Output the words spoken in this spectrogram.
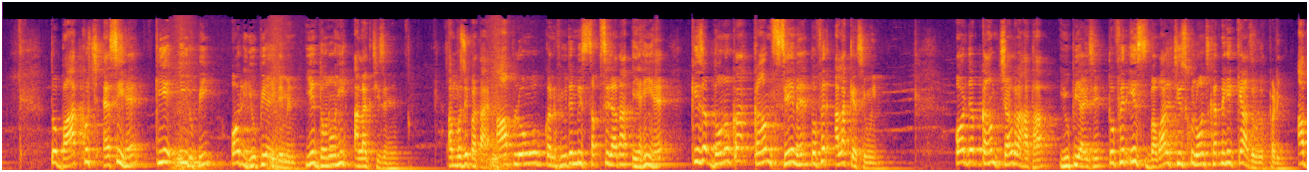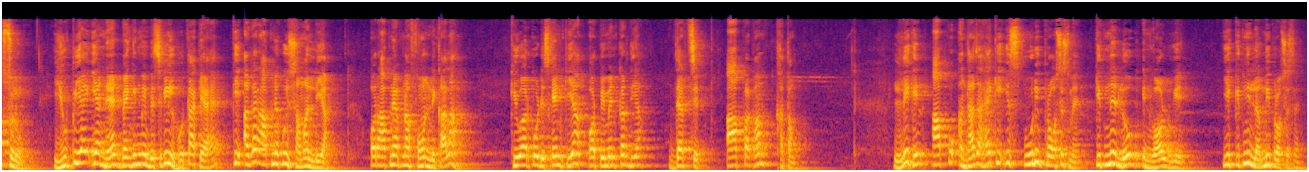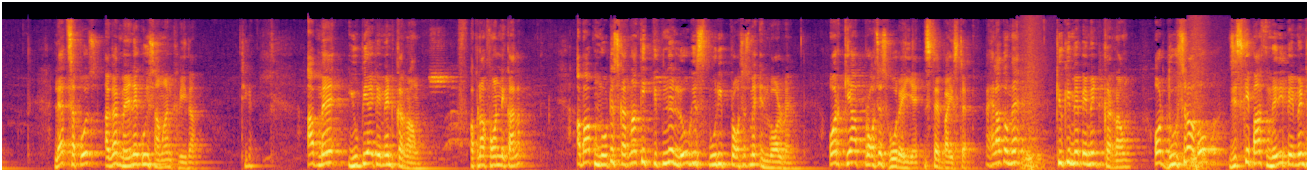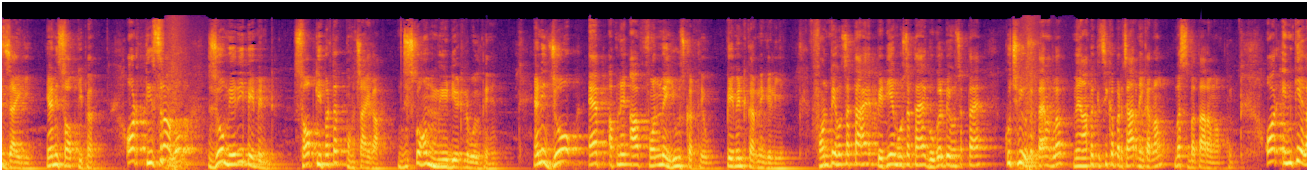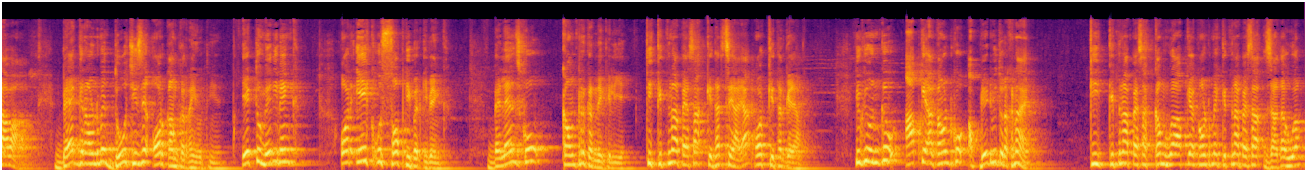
तो बात कुछ ऐसी है कि ये ई रुपी और यूपीआई पेमेंट ये दोनों ही अलग चीज़ें हैं। अब मुझे पता है, आप लोगों को कंफ्यूजन भी सबसे ज़्यादा यही है कि जब दोनों का काम सेम है तो फिर अलग कैसे हुई? और जब काम चल रहा था यूपीआई से तो फिर इस बवाल चीज़ को लॉन्च करने की क्या ज़रूरत पड़ी? अब सुनो यूपीआई या नेट बैंकिंग में बेसिकली होता क्या है कि अगर आपने कोई सामान लिया और आपने अपना फ़ोन निकाला क्यूआर कोड स्कैन किया और पेमेंट कर दिया दैट्स इट आपका काम खत्म। लेकिन आपको अंदाज़ा है कि इस पूरी प्रोसेस में कितने लोग इन्वॉल्व हुए? ये कितनी लंबी प्रोसेस है। लेट सपोज़ अगर मैंने कोई सामान खरीदा, ठीक है? अब मैं यूपीआई पेमेंट कर रहा हूँ। अपना फ़ोन निकाला। अब आप नोटिस करना कि कितने लोग इस पूरी प्रोसेस में इन्वॉल्व हैं और क्या प्रोसेस हो रही है स्टेप बाय स्टेप पहला तो मैं, क्योंकि मैं पेमेंट कर रहा हूँ। और दूसरा वो जिसके पास मेरी पेमेंट जाएगी, यानी शॉपकीपर और तीसरा वो जो मेरी पेमेंट शॉपकीपर तक पहुंचाएगा, जिसको हम मीडिएटर बोलते हैं। यानी जो ऐप अपने आप फ़ोन में यूज़ करते हो पेमेंट करने के लिए। फ़ोन पे हो सकता है पेटीएम हो सकता है गूगल पे हो सकता है, कुछ भी हो सकता है मतलब मैं यहाँ पे किसी का प्रचार नहीं कर रहा हूँ, बस बता रहा हूँ आपको। और इनके अलावा बैकग्राउंड में दो चीज़ें और काम कर रही होती हैं। एक तो मेरी बैंक और एक उस शॉपकीपर की बैंक बैलेंस को काउंटर करने के लिए कि कितना पैसा किधर से आया और किधर गया। क्योंकि उनको, आपके अकाउंट को अपडेट भी तो रखना है कि कितना पैसा कम हुआ आपके अकाउंट में, कितना पैसा ज़्यादा हुआ।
